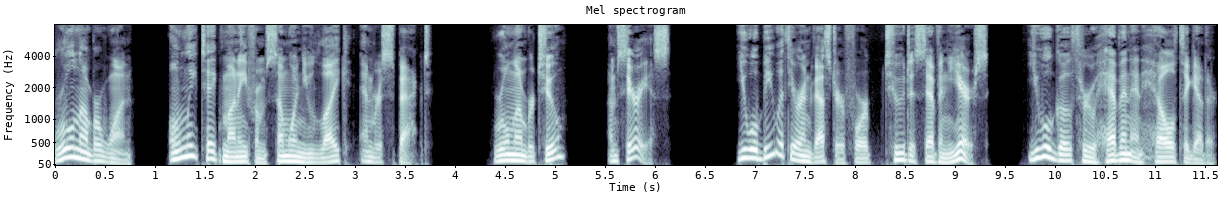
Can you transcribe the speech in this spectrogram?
Rule number 1 Only take money from someone you like and respect. Rule number 2 I'm serious. You will be with your investor for two to seven years. You will go through heaven and hell together,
